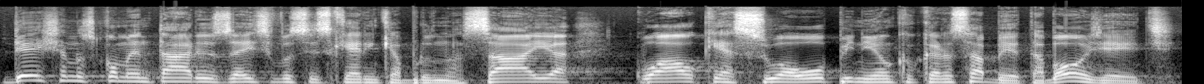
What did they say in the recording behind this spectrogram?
Deixa nos comentários aí se vocês querem que a Bruna saia, qual que é a sua opinião que eu quero saber, tá bom, gente?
